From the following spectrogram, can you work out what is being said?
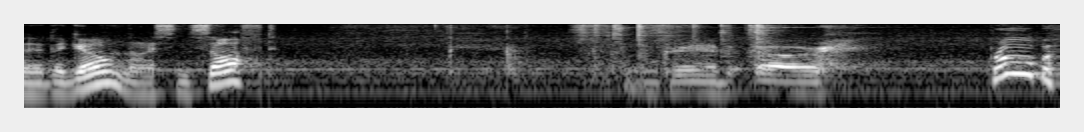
There they go, nice and soft. grab our probe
